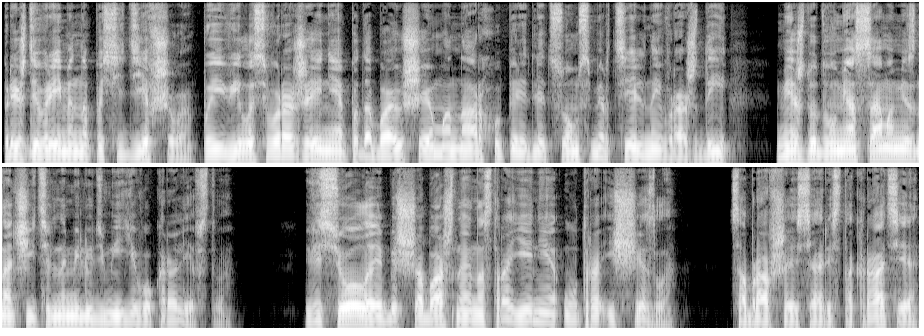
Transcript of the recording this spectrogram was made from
преждевременно посидевшего, появилось выражение, подобающее монарху перед лицом смертельной вражды между двумя самыми значительными людьми его королевства. Веселое, бесшабашное настроение утра исчезло. Собравшаяся аристократия,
